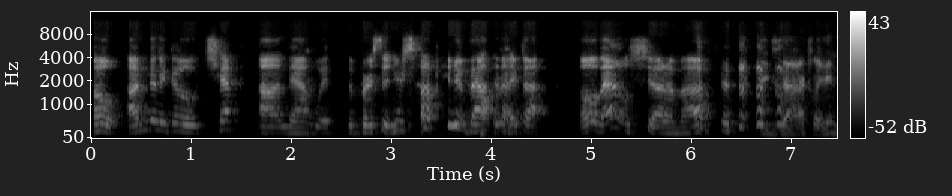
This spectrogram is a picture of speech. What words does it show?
Oh, I'm going to go check on that with the person you're talking about. And I thought, Oh, that'll shut them up. exactly. I mean,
